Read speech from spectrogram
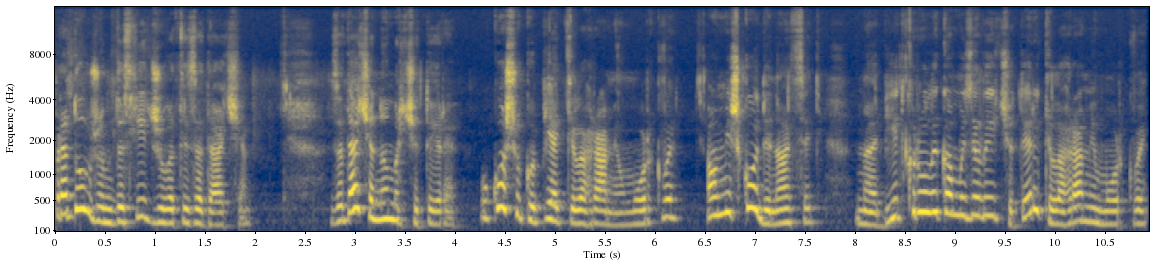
Продовжуємо досліджувати задачі. Задача номер 4. У кошику 5 кг моркви, а у мішку 11. На обід кроликам взяли 4 кг моркви.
